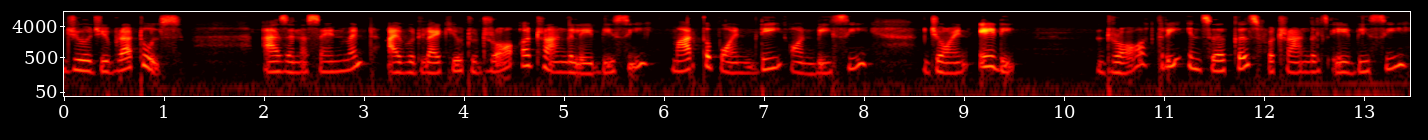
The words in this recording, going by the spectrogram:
GeoGebra tools. As an assignment, I would like you to draw a triangle ABC, mark a point D on BC, join AD. Draw three incircles for triangles ABC,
